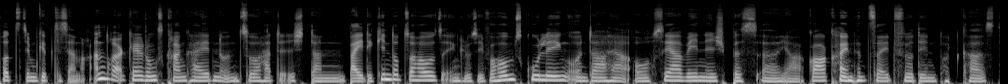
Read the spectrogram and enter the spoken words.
Trotzdem gibt es ja noch andere Erkältungskrankheiten und so hatte ich dann beide Kinder zu Hause, inklusive Homeschooling und daher auch sehr wenig bis äh, ja gar keine Zeit für den Podcast.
